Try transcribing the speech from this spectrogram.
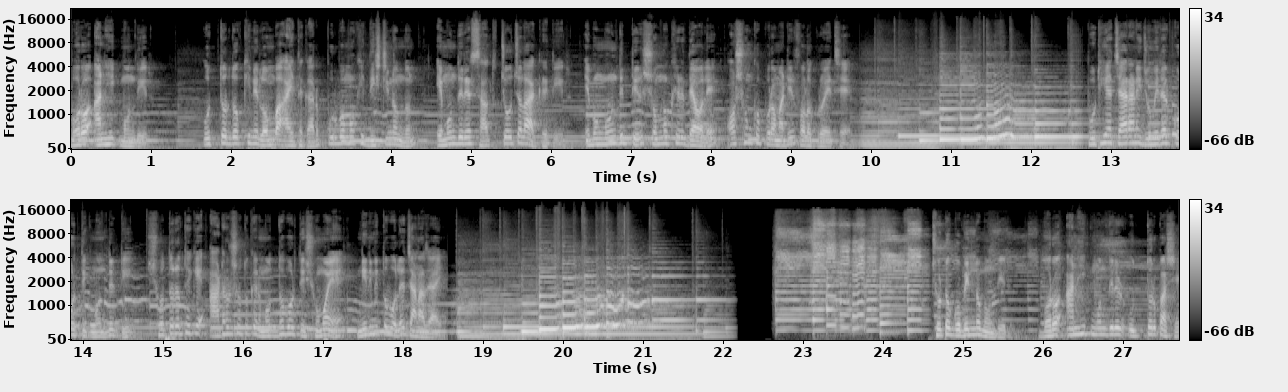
বড় আনহিক মন্দির। উত্তর দক্ষিণে লম্বা আয়তাকার, পূর্বমুখী দৃষ্টিনন্দন এ মন্দিরের সাত চৌচলা আকৃতির এবং মন্দিরটির সম্মুখের দেওয়ালে অসংখ্য পোড়ামাটির ফলক রয়েছে। পুঠিয়া চারানি জমিদার কর্তৃক মন্দিরটি সতেরো থেকে আঠারো শতকের মধ্যবর্তী সময়ে নির্মিত বলে জানা যায়। ছোট গোবিন্দ মন্দির। বড় আনহিক মন্দিরের উত্তর পাশে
